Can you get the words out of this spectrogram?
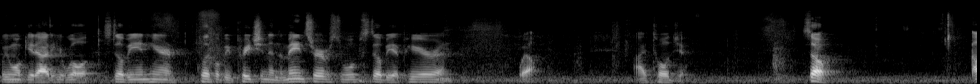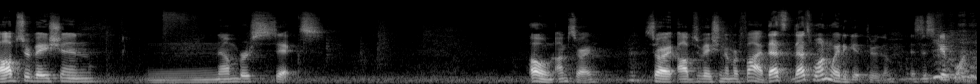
we won't get out of here. We'll still be in here. And Cliff will be preaching in the main service. We'll still be up here. And, well, I told you. So, observation number six. Oh, I'm sorry. Sorry, observation number five. That's, that's one way to get through them, is to skip one.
